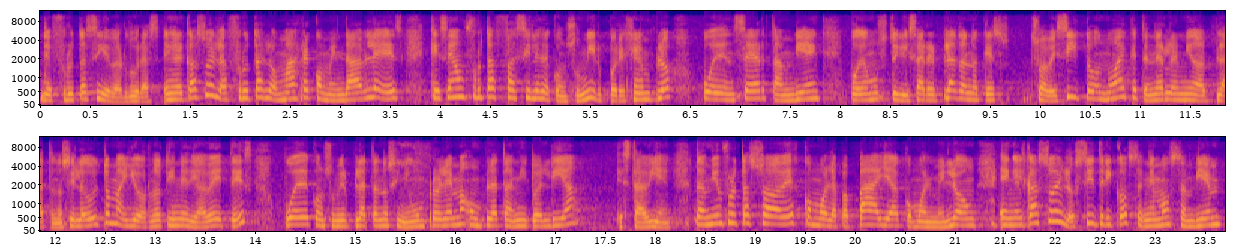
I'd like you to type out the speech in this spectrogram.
de frutas y de verduras. En el caso de las frutas lo más recomendable es que sean frutas fáciles de consumir. Por ejemplo, pueden ser también, podemos utilizar el plátano que es suavecito, no hay que tenerle miedo al plátano. Si el adulto mayor no tiene diabetes, puede consumir plátano sin ningún problema, un platanito al día está bien. También frutas suaves como la papaya, como el melón. En el caso de los cítricos tenemos también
